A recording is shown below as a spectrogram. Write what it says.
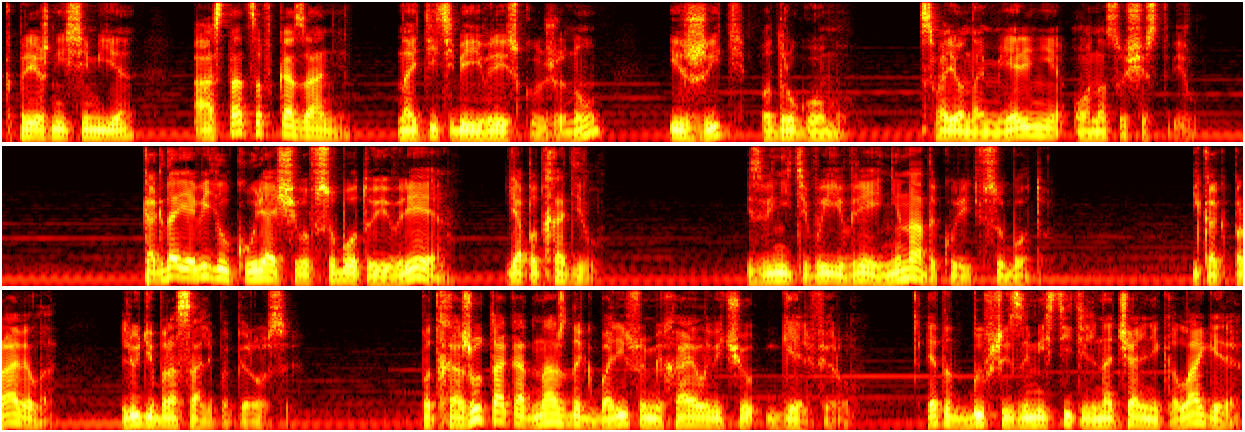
к прежней семье, а остаться в Казани, найти себе еврейскую жену и жить по-другому. Свое намерение он осуществил. Когда я видел курящего в субботу еврея, Я подходил. Извините, вы евреи, не надо курить в субботу. И, как правило, люди бросали папиросы. Подхожу так однажды к Борису Михайловичу Гельферу. Этот бывший заместитель начальника лагеря,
